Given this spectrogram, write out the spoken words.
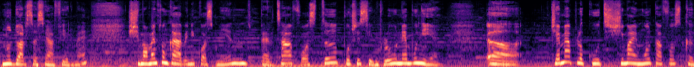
nu doar să se afirme. Și în momentul în care a venit Cosmin, Perța a fost pur și simplu nebunie. Uh, ce mi-a plăcut și mai mult a fost că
